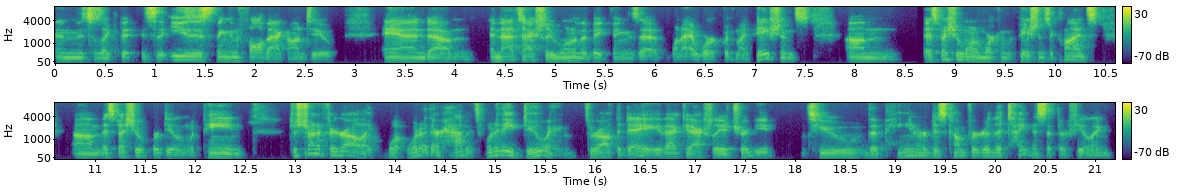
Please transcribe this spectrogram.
And this is like the it's the easiest thing to fall back onto. And um, and that's actually one of the big things that when I work with my patients, um, especially when I'm working with patients and clients, um, especially if we're dealing with pain, just trying to figure out like what what are their habits? What are they doing throughout the day that could actually attribute to the pain or discomfort or the tightness that they're feeling?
